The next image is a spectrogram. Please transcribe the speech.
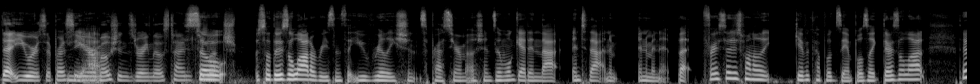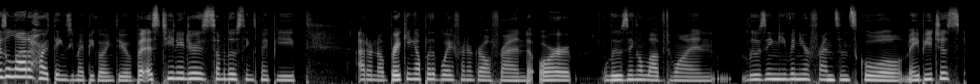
that you were suppressing your emotions during those times So- too much. So there's a lot of reasons that you really shouldn't suppress your emotions, and we'll get in that into that in a, in a minute. But first, I just want to like give a couple examples. Like there's a lot, there's a lot of hard things you might be going through, but as teenagers, some of those things might be, I don't know, breaking up with a boyfriend or girlfriend, or losing a loved one, losing even your friends in school, maybe just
